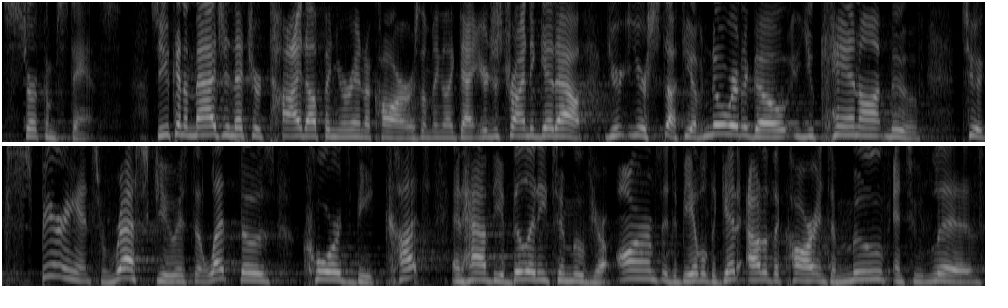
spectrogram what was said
circumstance. So you can imagine that you're tied up and you're in a car or something like that. You're just trying to get out. You're, you're stuck. You have nowhere to go. You cannot move. To experience rescue is to let those cords be cut and have the ability to move your arms and to be able to get out of the car and to move and to live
